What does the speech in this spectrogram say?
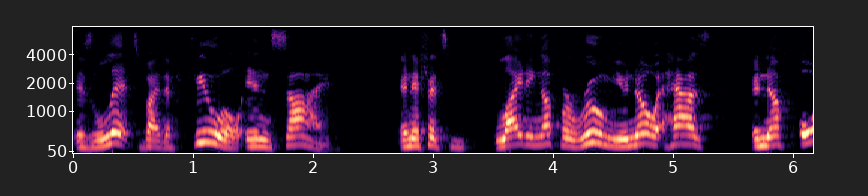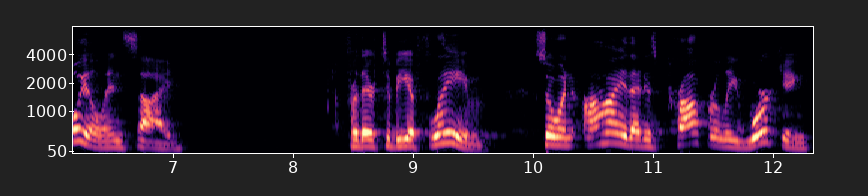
is lit by the fuel inside. And if it's lighting up a room, you know it has enough oil inside for there to be a flame. So, an eye that is properly working,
